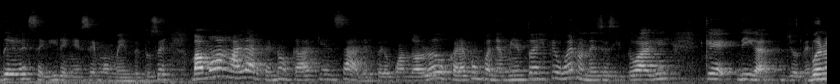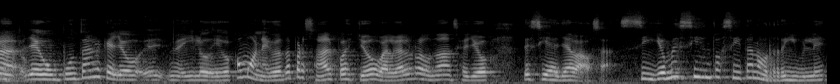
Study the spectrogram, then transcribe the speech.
debes seguir en ese momento. Entonces, vamos a jalarte, no, cada quien sale, pero cuando hablo de buscar acompañamiento es que, bueno, necesito a alguien que diga, yo te Bueno, entiendo. llegó un punto en el que yo, eh, y lo digo como anécdota personal, pues yo, valga la redundancia, yo decía, ya va, o sea, si yo me siento así tan horrible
